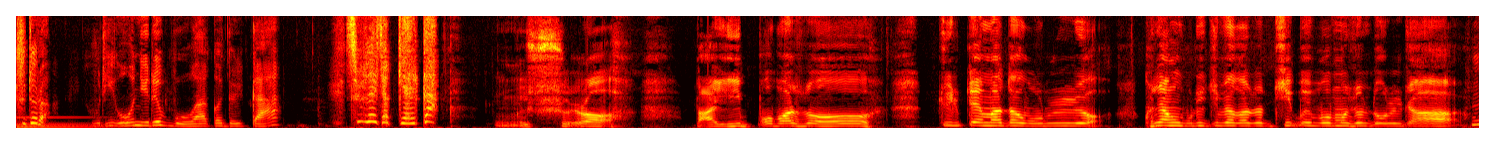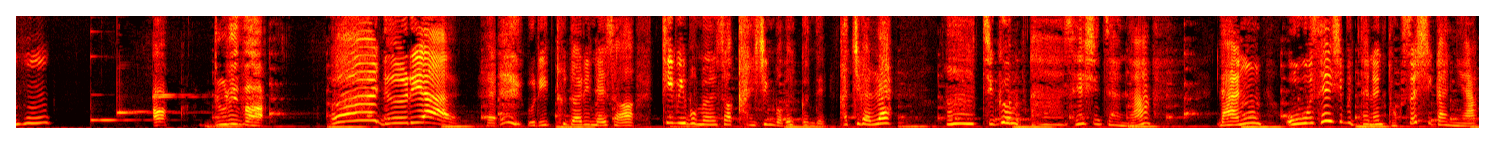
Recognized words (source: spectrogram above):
투돌아, 우리 오늘은 뭐 하고 놀까? 술래잡기 할까? 음, 싫어. 나이 뽑아서 뛸 때마다 울려. 그냥 우리 집에 가서 TV 보면서 놀자. 아, 느리다. 아, 느리야. 우리 투덜이 내서 TV 보면서 간식 먹을 건데 같이 갈래? 아, 지금 아, 3시잖아. 난 오후 3시부터는 독서 시간이야.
